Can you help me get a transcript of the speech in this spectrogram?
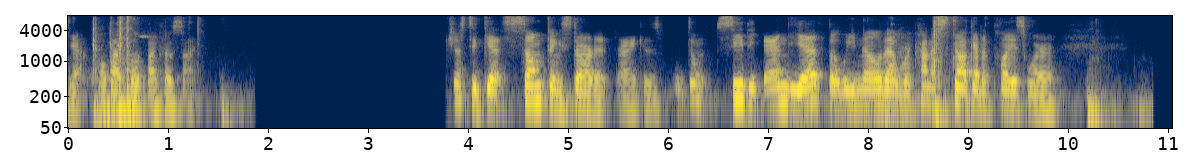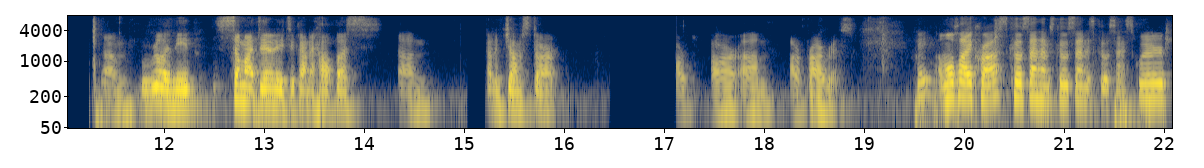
Yeah, multiply both by cosine. just to get something started, right? Because we don't see the end yet, but we know that we're kind of stuck at a place where um, we really need some identity to kind of help us um, kind of jumpstart our our um, our progress. Okay, I'll multiply across. Cosine times cosine is cosine squared.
